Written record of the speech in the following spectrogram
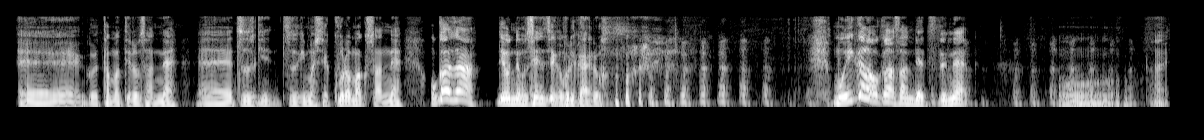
えー、これ玉ティロさんね、えー、続き続きまして黒幕さんね「お母さん!」って呼んでも先生が振り返る もういいからお母さんでっつってね。はい。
